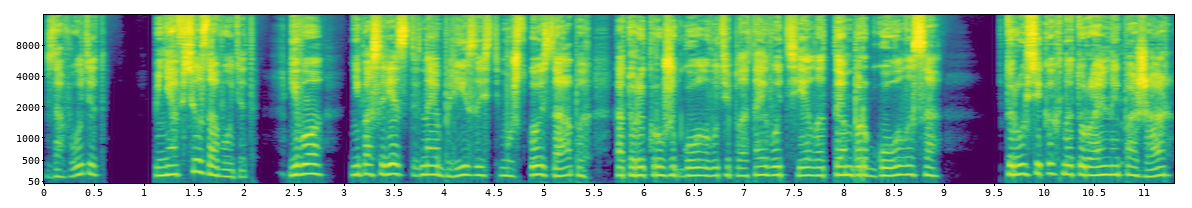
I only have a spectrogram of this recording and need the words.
заводит. Меня все заводит. Его непосредственная близость, мужской запах, который кружит голову, теплота его тела, тембр голоса. Трусиках натуральный пожар.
